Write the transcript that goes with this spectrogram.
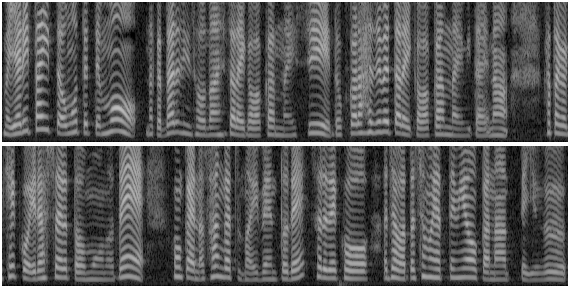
まあ、やりたいって思ってても、なんか誰に相談したらいいかわかんないし、どっから始めたらいいかわかんないみたいな方が結構いらっしゃると思うので、今回の3月のイベントで、それでこう、じゃあ私もやってみようかなっていう、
